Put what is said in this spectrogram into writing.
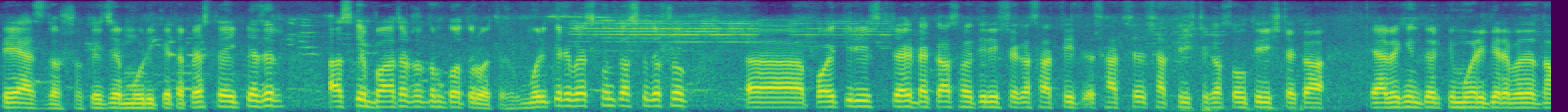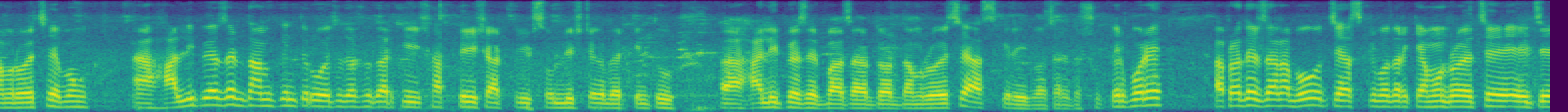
পেঁয়াজ দর্শক, এই যে মুড়ি কেটা পেঁয়াজ, তো এই পেঁয়াজের আজকের বাজার দরদাম কত রয়েছে? মুড়ি কেটা পেঁয়াজ কিন্তু আজকে দর্শক পঁয়ত্রিশ টাকা ছয়ত্রিশ টাকা, সাতত্রিশ সাতত্রিশ টাকা, চৌত্রিশ টাকা এভাবে কিন্তু আর কি মুড়ি কেটা পেঁয়াজের দাম রয়েছে এবং হালি পেঁয়াজের দাম কিন্তু রয়েছে দর্শক আর কি সাতত্রিশ, আটত্রিশ, চল্লিশ টাকা দর কিন্তু হালি পেঁয়াজের বাজার দরদাম রয়েছে আজকের এই বাজারে দর্শক। এরপরে আপনাদের জানাব যে আজকের বাজার কেমন রয়েছে এই যে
